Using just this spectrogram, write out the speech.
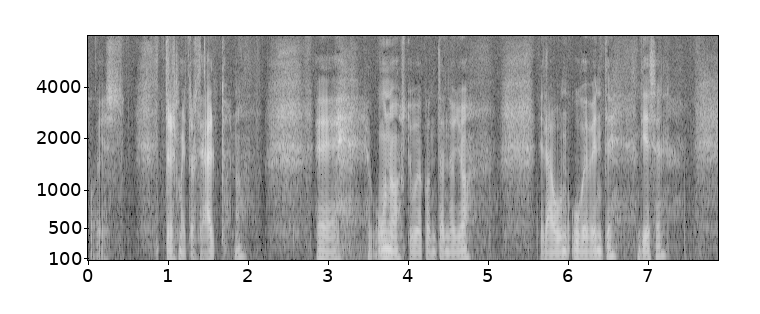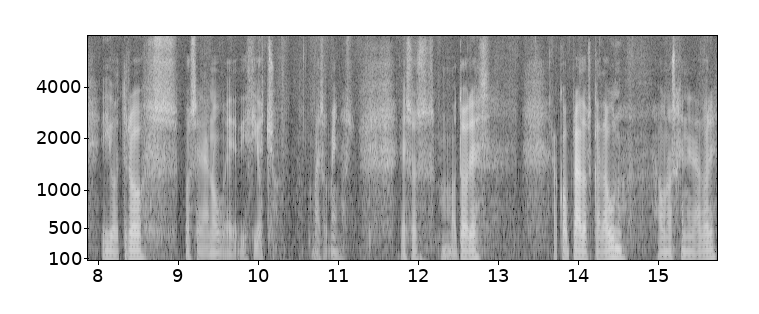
pues 3 metros de alto, ¿no? Eh, uno estuve contando yo, era un V20 diésel, y otros pues eran V18, más o menos esos motores acoplados cada uno a unos generadores,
